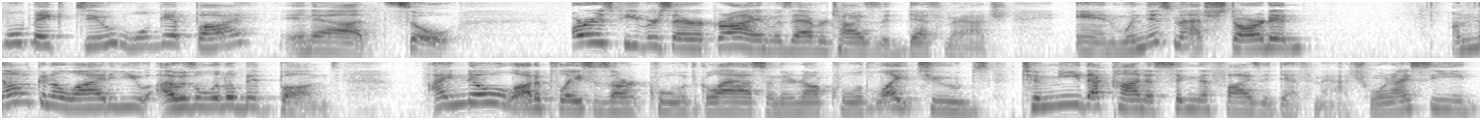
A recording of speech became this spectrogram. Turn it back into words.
we'll make do. We'll get by. And uh, so RSP vs. Eric Ryan was advertised as a death match. And when this match started, I'm not gonna lie to you, I was a little bit bummed. I know a lot of places aren't cool with glass and they're not cool with light tubes. To me, that kind of signifies a death match. When I see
